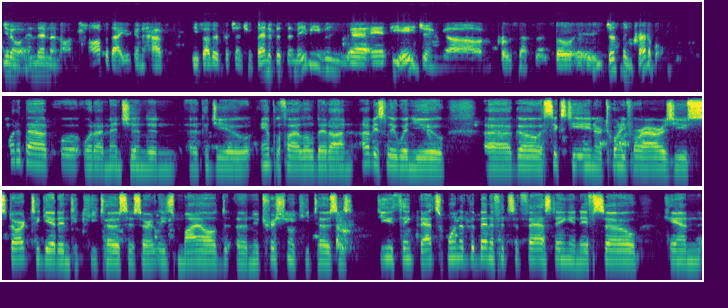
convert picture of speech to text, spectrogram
you know, and then on top of that, you're going to have these other potential benefits and maybe even uh, anti-aging um, processes. So uh, just incredible. What about what I mentioned, and uh, could you amplify a little bit on? Obviously, when you uh, go 16 or 24 hours, you start to get into ketosis, or at least mild uh, nutritional ketosis. Do you think that's one of the benefits of fasting? And if so, can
